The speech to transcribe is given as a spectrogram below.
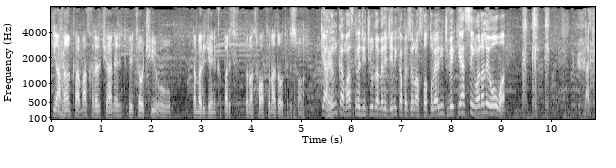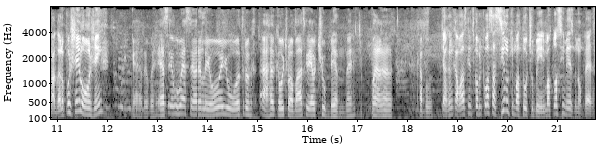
Que arranca a máscara de Tiana e a gente vê que é o tio da Mary Jane que apareceu nas fotos lá da outra edição. Que arranca a máscara de tio da Mary Jane que apareceu nas fotos lá e a gente vê que é a senhora Leoa. Daqui agora eu puxei longe, hein? Caramba, essa, um é a senhora Leoa e o outro arranca a última máscara e é o tio Ben, né? Tipo, pã, acabou. Que arranca a máscara e descobre que é o assassino que matou o tio Ben. Ele matou a si mesmo, não, pera.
